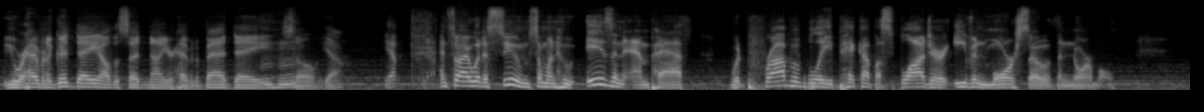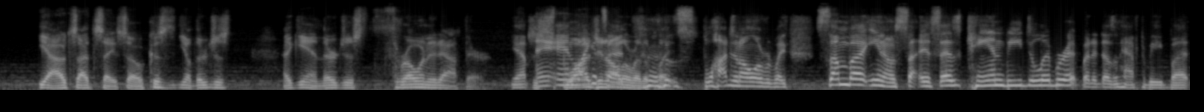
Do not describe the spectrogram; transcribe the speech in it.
you were having a good day, all of a sudden now you're having a bad day. Mhm. So yeah, Yep. And so I would assume someone who is an empath would probably pick up a splodger even more so than normal. yeah, I'd, I'd say so because you know they're just, again, they're just throwing it out there. Yep. Just like I splodging all said, over the place. splodging all over the place. Somebody, you know, it says can be deliberate, but it doesn't have to be. But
